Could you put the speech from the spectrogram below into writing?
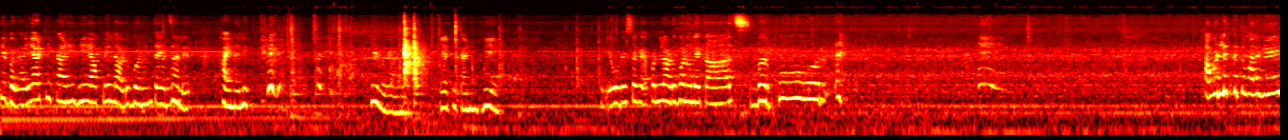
हे बघा या ठिकाणी हे आपले लाडू बनवून तयार झालेत फायनली हे बघा या ठिकाणी हे. एवढे सगळे आपण लाडू बनवलेत आज. भरपूर. आवडलेत का तुम्हाला हे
